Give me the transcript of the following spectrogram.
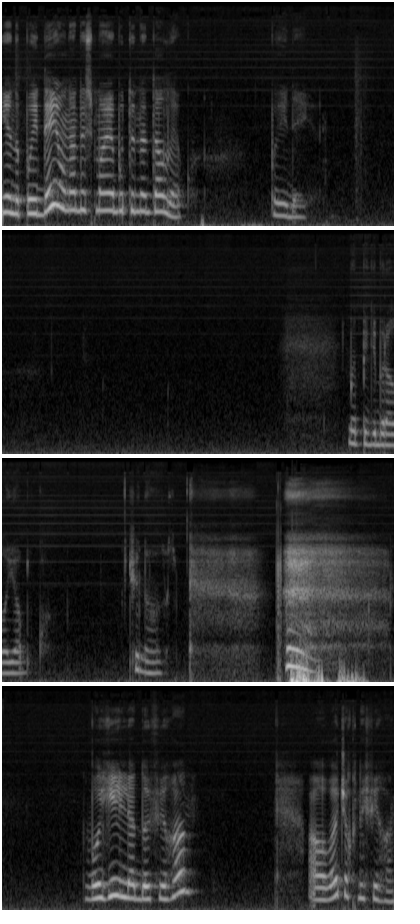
Ні, ну по ідеї вона десь має бути недалеко. По ідеї. Ми підібрали яблуко. Чи назас. Вугілля дофіга, а овечок нефіга.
